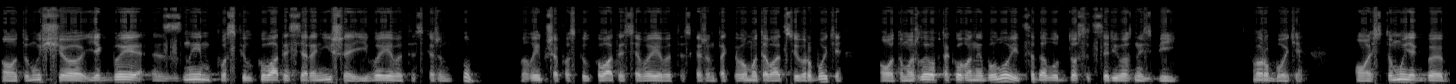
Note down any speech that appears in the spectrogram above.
О, тому що якби з ним поспілкуватися раніше і виявити, скажімо, ну, глибше поспілкуватися, виявити, скажімо так, його мотивацію в роботі, о, то можливо б такого не було, і це дало досить серйозний збій в роботі. Ось тому якби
